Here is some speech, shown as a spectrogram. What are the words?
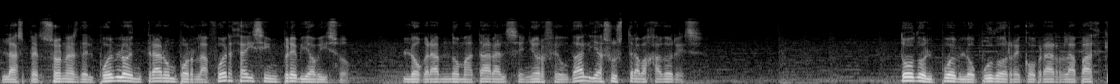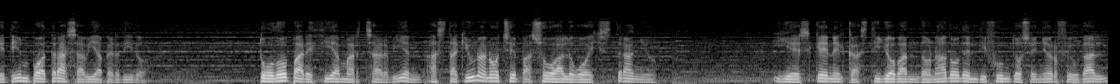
Las personas del pueblo entraron por la fuerza y sin previo aviso, logrando matar al señor feudal y a sus trabajadores. Todo el pueblo pudo recobrar la paz que tiempo atrás había perdido. Todo parecía marchar bien hasta que una noche pasó algo extraño y es que en el castillo abandonado del difunto señor feudal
